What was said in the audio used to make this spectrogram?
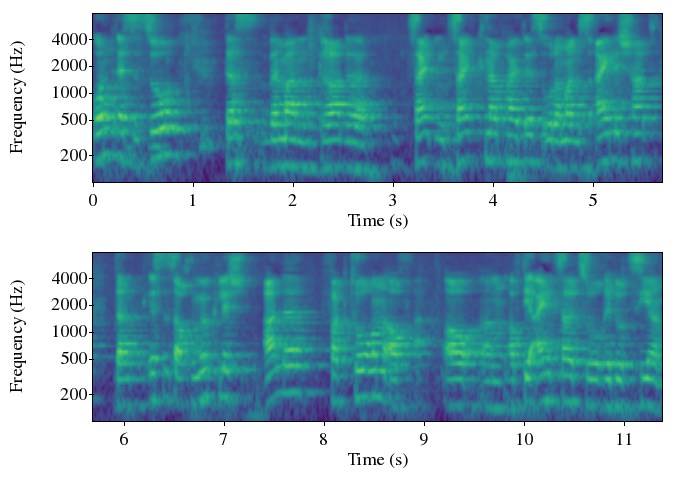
Und es ist so, dass wenn man gerade Zeit in Zeitknappheit ist oder man es eilig hat, dann ist es auch möglich, alle Faktoren auf, auf, ähm, auf die Einzahl zu reduzieren.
